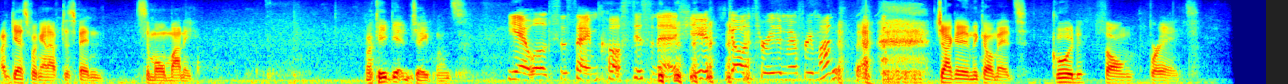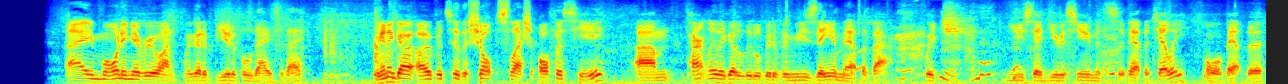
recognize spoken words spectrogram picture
I guess we're gonna have to spend some more money. I keep getting cheap ones. Yeah, well, it's the same cost, isn't it? If you're going through them every month. Chuck it in the comments. Good thong brands. Hey, morning everyone. We've got a beautiful day today. We're going to go over to the shop slash office here. Um, apparently they got a little bit of a museum out the back, which you said you assume it's about the telly or about the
